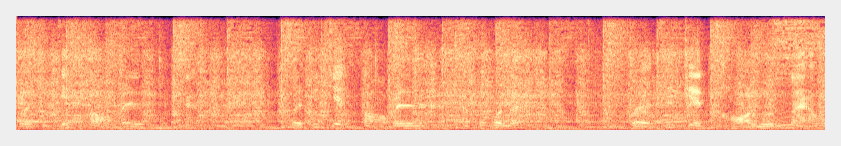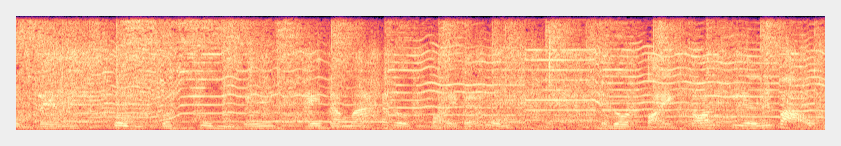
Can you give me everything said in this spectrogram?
เปิดที่เจ็ดต่อไปเลยเปิดที่เจ็ดต่อไปเลยนะครับทุกคนนะ เปิดที่เจ็ดขอลุ้นหน่อยครับผมเป็นกลุ่มกดกลุ่มเป็นไอตามะกระโดดต่อยไปครับผมกระโดดต่อยก้อนเกลือหรือเปล่าโอ้โห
